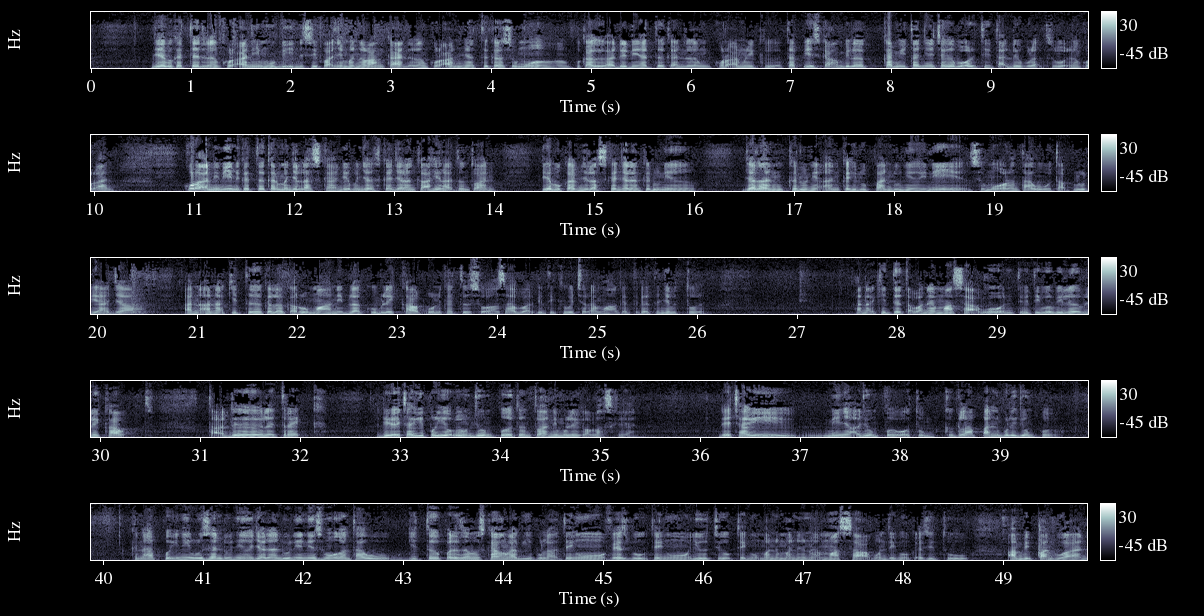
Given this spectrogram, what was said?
Dia berkata dalam Quran ni mubin sifatnya menerangkan. Dalam Quran menyatakan semua perkara ada dinyatakan dalam Quran mereka. Tapi sekarang bila kami tanya cara buat roti tak ada pula tersebut dalam Quran. Quran ini dikatakan menjelaskan. Dia menjelaskan jalan ke akhirat tuan-tuan. Dia bukan menjelaskan jalan ke dunia jalan keduniaan kehidupan dunia ini semua orang tahu tak perlu diajar. Anak-anak kita kalau kat rumah ni berlaku blackout pun kata seorang sahabat ketika berceramah kata-katanya betul. Anak kita tak pandai masak pun tiba-tiba bila blackout tak ada elektrik dia cari periuk jumpa tuan-tuan dimulai kat Allah sekalian. Dia cari minyak jumpa waktu kegelapan boleh jumpa Kenapa? Ini urusan dunia. Jalan dunia ni semua orang tahu. Kita pada zaman sekarang lagi pula tengok Facebook, tengok YouTube, tengok mana-mana nak masak pun tengok kat situ, ambil panduan.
